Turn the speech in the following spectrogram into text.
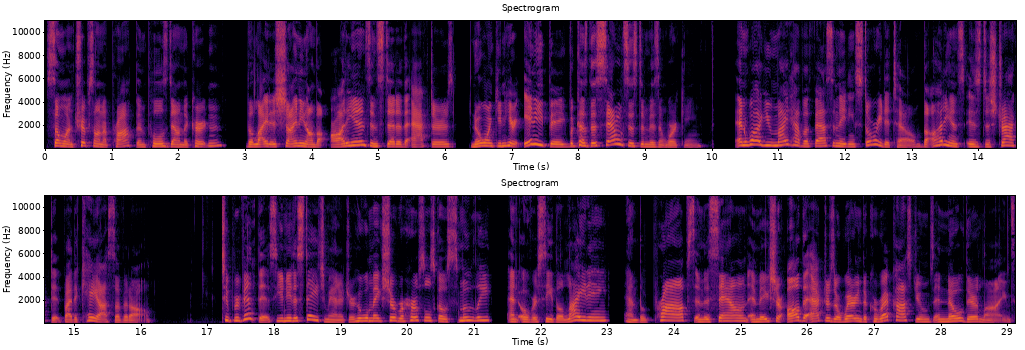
Someone trips on a prop and pulls down the curtain. The light is shining on the audience instead of the actors. No one can hear anything because the sound system isn't working. And while you might have a fascinating story to tell, the audience is distracted by the chaos of it all. To prevent this, you need a stage manager who will make sure rehearsals go smoothly and oversee the lighting and the props and the sound and make sure all the actors are wearing the correct costumes and know their lines,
